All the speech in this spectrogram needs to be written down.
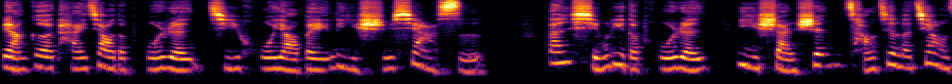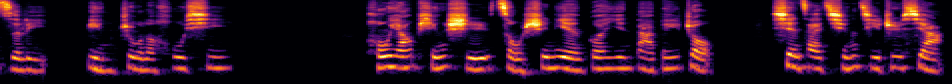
两个抬轿的仆人几乎要被立时吓死，担行李的仆人一闪身藏进了轿子里，屏住了呼吸。洪阳平时总是念观音大悲咒，现在情急之下。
